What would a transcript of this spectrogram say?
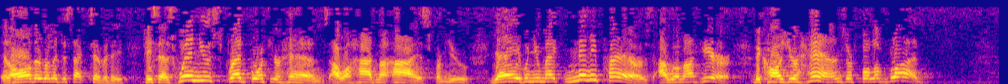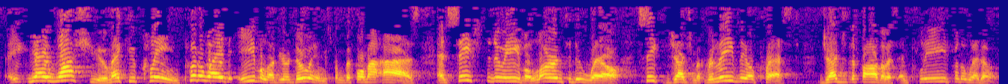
in all their religious activity, He says, When you spread forth your hands, I will hide my eyes from you. Yea, when you make many prayers, I will not hear, because your hands are full of blood. Yea, wash you, make you clean, put away the evil of your doings from before my eyes, and cease to do evil, learn to do well, seek judgment, relieve the oppressed, judge the fatherless, and plead for the widow.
